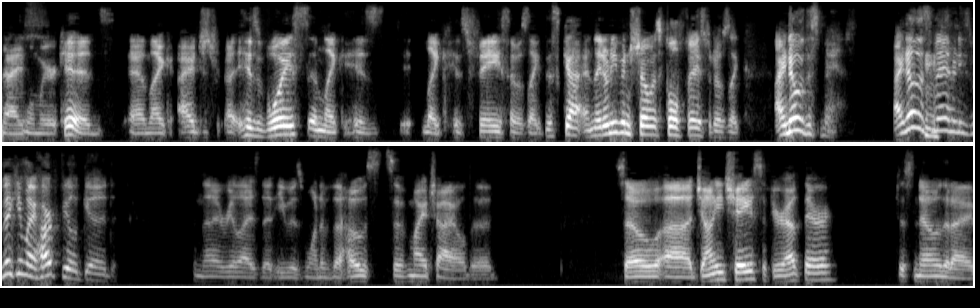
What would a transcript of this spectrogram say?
Nice. when we were kids. And like i just his voice and like his like his face i was like this guy and they don't even show his full face but i was like i know this man. I know this man and he's making my heart feel good. And then i realized that he was one of the hosts of my childhood. So uh, johnny chase if you're out there just know that i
